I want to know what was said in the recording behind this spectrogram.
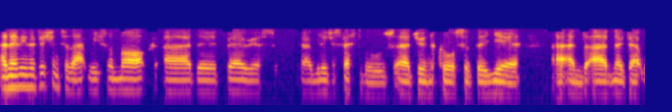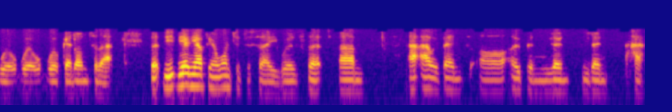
and then, in addition to that, we sort of mark uh, the various uh, religious festivals uh, during the course of the year, and no doubt we'll we'll we'll get on to that. But the, the only other thing I wanted to say was that um, our events are open. You don't you don't have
